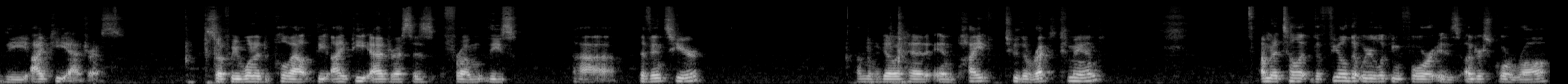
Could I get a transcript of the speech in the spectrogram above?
the IP address. So if we wanted to pull out the IP addresses from these uh, events here, I'm going to go ahead and pipe to the rex command. I'm going to tell it the field that we're looking for is underscore raw.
